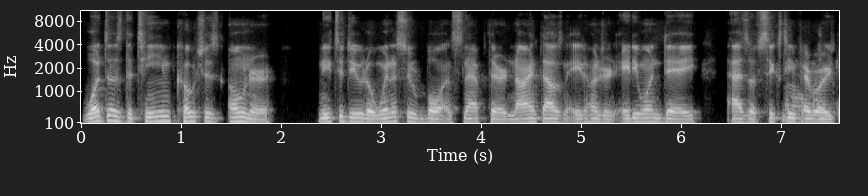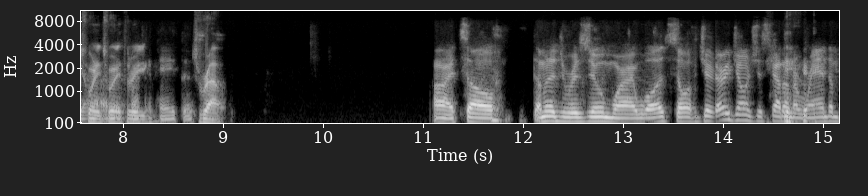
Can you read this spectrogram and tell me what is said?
what does the team, coaches, owner need to do to win a Super Bowl and snap their 9,881 day as of 16 oh February God, 2023 drought? All right, so I'm going to resume where I was. So if Jerry Jones just got on a random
